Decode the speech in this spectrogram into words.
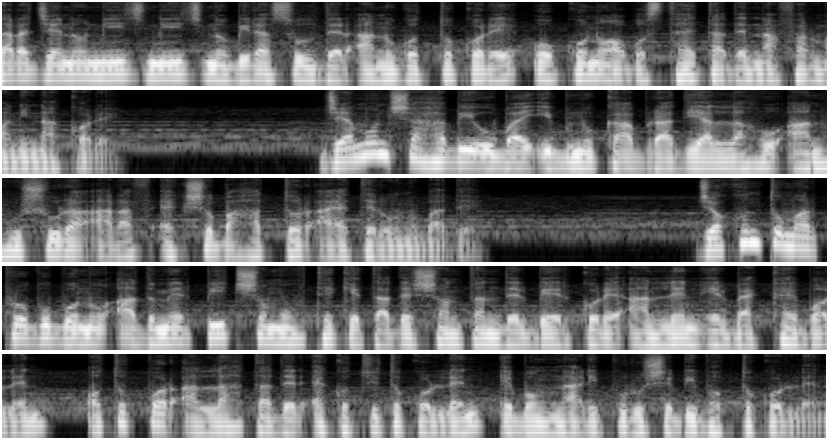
তারা যেন নিজ নিজ নবিরাসুলদের আনুগত্য করে ও কোনো অবস্থায় তাদের নাফারমানি না করে। যেমন সাহাবি উবাই ইবনু কাব রাদিয়াল্লাহু আনহু সুরা আরাফ একশো বাহাত্তর আয়াতের অনুবাদে। যখন তোমার প্রভু বনু আদমের পিঠসমূহ থেকে তাদের সন্তানদের বের করে আনলেন, এর ব্যাখ্যায় বলেন, অতঃপর আল্লাহ তাদের একত্রিত করলেন এবং নারী পুরুষে বিভক্ত করলেন।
